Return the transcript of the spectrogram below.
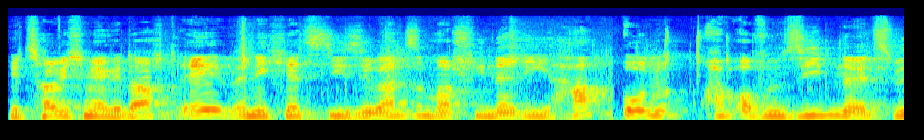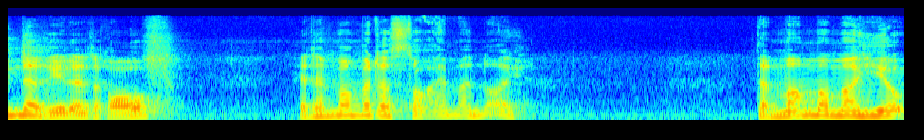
Jetzt habe ich mir gedacht, ey, wenn ich jetzt diese ganze Maschinerie habe und habe auf dem 7er jetzt Winterräder drauf, ja, dann machen wir das doch einmal neu. Dann machen wir mal hier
